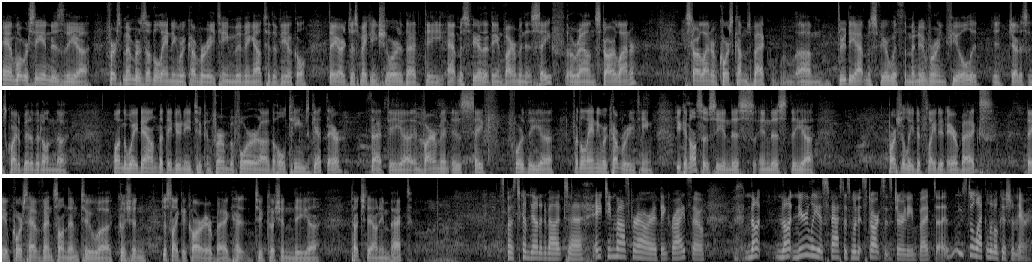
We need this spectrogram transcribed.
And what we're seeing is the uh, first members of the landing recovery team moving out to the vehicle. They are just making sure that the atmosphere, that the environment is safe around Starliner. Starliner, of course, comes back um, through the atmosphere with the maneuvering fuel. It, it, jettisons quite a bit of it on the on the way down, but they do need to confirm before uh, the whole teams get there that the uh, environment is safe for the uh, for the landing recovery team. You can also see in this in this the uh, partially deflated airbags. They of course have vents on them to uh, cushion, just like a car airbag, to cushion the uh, touchdown impact. It's supposed to come down at about uh, 18 miles per hour, I think, right? So not not nearly as fast as when it starts its journey, but uh, you still like a little cushion there.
